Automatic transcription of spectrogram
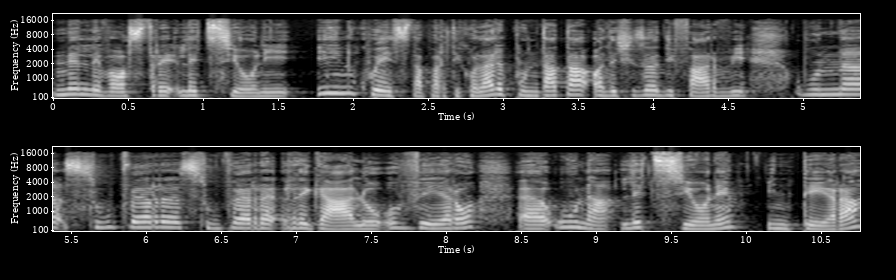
nelle vostre lezioni. In questa particolare puntata ho deciso di farvi un super super regalo, ovvero eh, una lezione lezione intera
